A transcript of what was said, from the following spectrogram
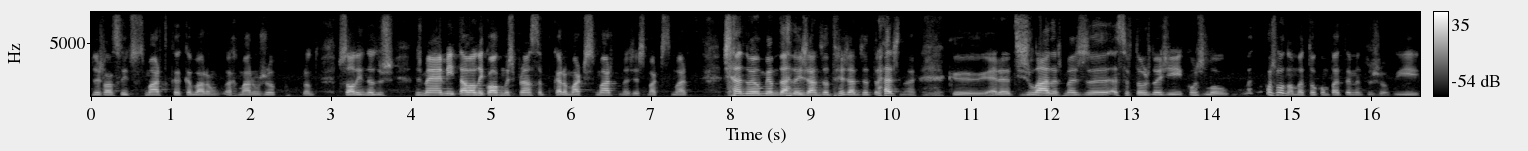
dois lances de Smart que acabaram a arrumar um jogo. Pronto, o pessoal ainda dos, dos Miami estava ali com alguma esperança porque era o Marcos Smart, mas este Marcos Smart já não é o mesmo de há dois anos ou três anos atrás, não é? Que era tijoladas, mas uh, acertou os dois e congelou, congelou não, matou completamente o jogo. E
